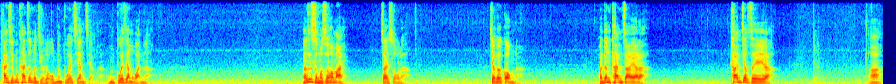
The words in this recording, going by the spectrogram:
看节目看这么久了，我们不会这样讲了，我们不会这样玩了。那是什么时候卖？再说了，价格降了，反正碳灾啊啦，碳足济啦。啊，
